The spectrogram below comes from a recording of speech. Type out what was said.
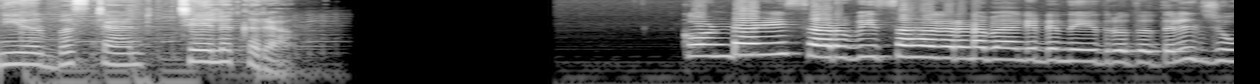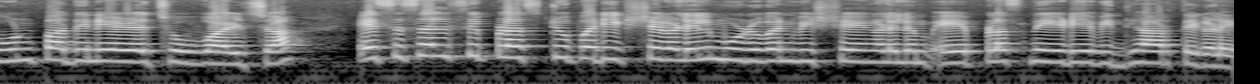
near bus stand Chelakkara. Kondazhi service സഹകരണ ബാങ്കിന്റെ നേതൃത്വത്തിൽ ജൂൺ പതിനേഴ് ചൊവ്വാഴ്ച S S L C plus two പരീക്ഷകളിൽ മുഴുവൻ വിഷയങ്ങളിലും എ പ്ലസ് നേടിയ വിദ്യാർത്ഥികളെ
